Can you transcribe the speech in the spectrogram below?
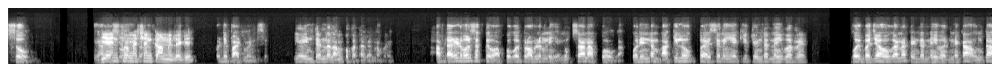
सो so, ये इन्फॉर्मेशन कहाँ मिलेगी? डिपार्टमेंट से। ये इंटरनल आपको पता करना पड़ेगा। आप डायरेक्ट भर सकते हो आपको कोई प्रॉब्लम नहीं है नुकसान आपको होगा। कोरिंडम बाकी लोग तो ऐसे नहीं है कि टेंडर नहीं भर रहे कोई वजह होगा ना टेंडर नहीं भरने का उनका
